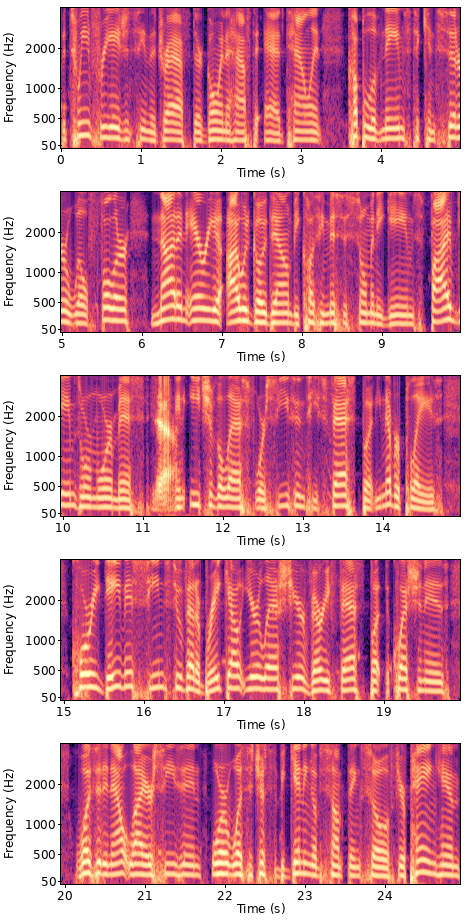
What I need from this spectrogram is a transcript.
between free agency and the draft, they're going to have to add talent. Couple of names to consider Will Fuller, not an area I would go down because he misses so many games. Five games or more missed yeah. in each of the last four seasons. He's fast, but he never plays. Corey Davis seems to have had a breakout year last year, very fast, but the question is was it an outlier season or was it just the beginning of something? So if you're paying him,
